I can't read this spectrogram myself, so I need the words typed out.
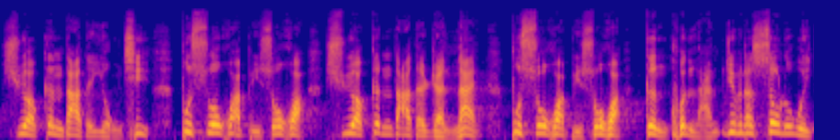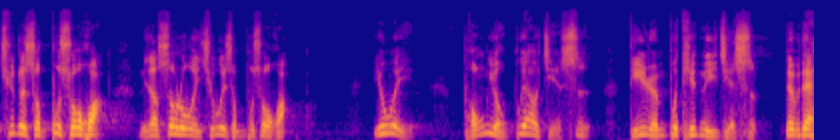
需要更大的勇气，不说话比说话需要更大的忍耐，不说话比说话更困难。因为他受了委屈的时候不说话，你知道受了委屈为什么不说话？因为朋友不要解释，敌人不听你解释，对不对？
